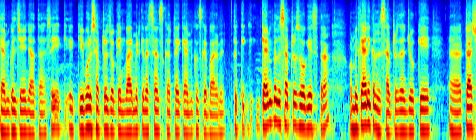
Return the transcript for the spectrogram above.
केमिकल चेंज आता है। सही कीमो रिसेप्टर जो कि इन्वायरमेंट के अंदर सेंस करते हैं केमिकल्स के बारे में। तो केमिकल रिसेप्टर्स हो गए इसी तरह, और मैकेनिकल रिसेप्टर्स हैं जो कि टच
